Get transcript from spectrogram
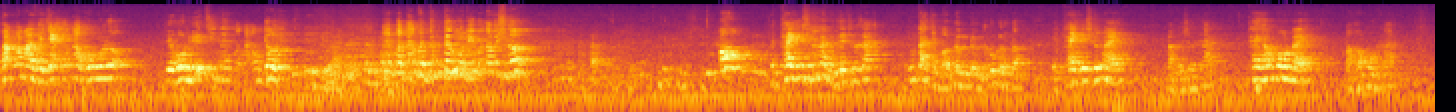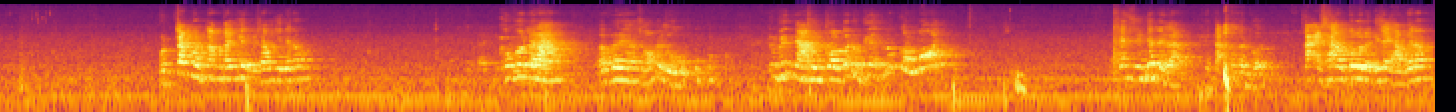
hoặc là mày phải chạy cho tao không uống rượu. Thì hôn hiến chị này mà tao không chơi. Nhưng mà tao phải tưng tưng một tí mà tao mới sướng. Ô, phải thay cái sướng này bằng cái sướng khác. Chúng ta chỉ bảo đừng đừng không được đâu. Phải thay cái sướng này bằng cái sướng khác. Thay học môn này bằng học môn khác năm tái nghiện vì sao gì thế không? Không có là làm. Ở về hàng xóm để rủ. Tôi biết nhà mình còn có điều kiện, nó còn mỗi cách duy nhất để là phải tạo ra gần mới. Tại sao tôi lại đi dạy học thế không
